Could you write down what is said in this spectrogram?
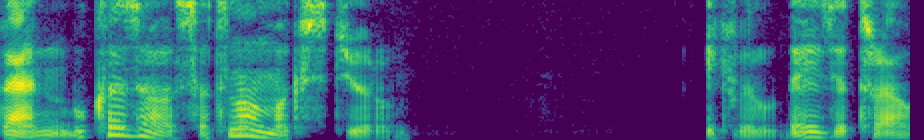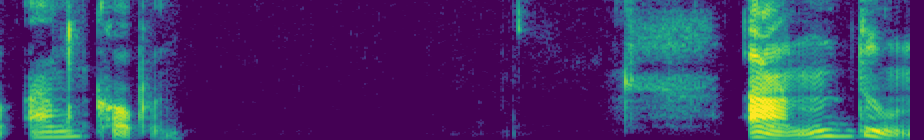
Ben bu kazağı satın almak istiyorum. Ik wil deze trui aankopen. Aandoen.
